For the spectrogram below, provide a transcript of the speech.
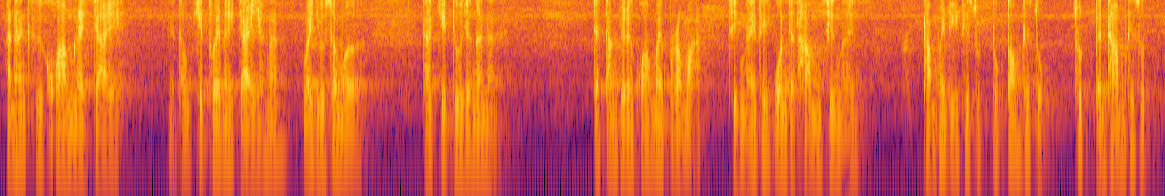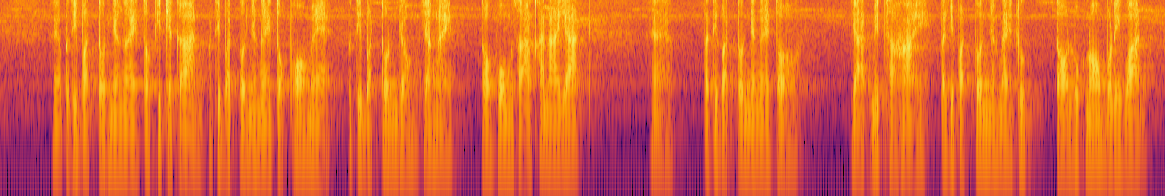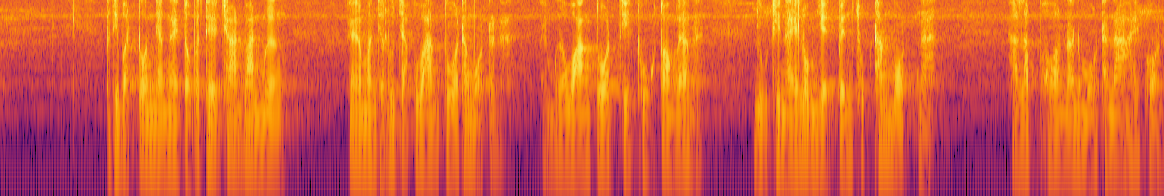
อันนั้นคือความในใจต้องคิดไว้ในใจอย่างนั้น ไว้อยู่เสมอ ถ้าคิดอยู่อย่างนั้นนะจะตั้งอยู่ในความไม่ประมาท สิ่งไหนที่ควรจะทำสิ่งไหนทำให้ดีที่สุดถูกต้องที่สุดสุดเป็นธรรมที่สุด ปฏิบัติตนยังไง ต่อกิจการ ปฏิบัติตนยังไงต่อพ่อแม่ ปฏิบัติตนอย่างยังไง ต่อวงศาคณาญาติปฏิบัติตนยังไงต่อญาติมิตรสหาย ปฏิบัติตนอย่างไรลูกต่อลูกน้องบริวาร ปฏิบัติตนอย่างไงต่อประเทศชาติบ้านเมืองมันจะรู้จักวางตัวทั้งหมดนะนะเมื่อวางตัวจิตถูกต้องแล้วนะอยู่ที่ไหนร่มเย็นเป็นสุขทั้งหมดนะรับพรอนุโมทนาให้พร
